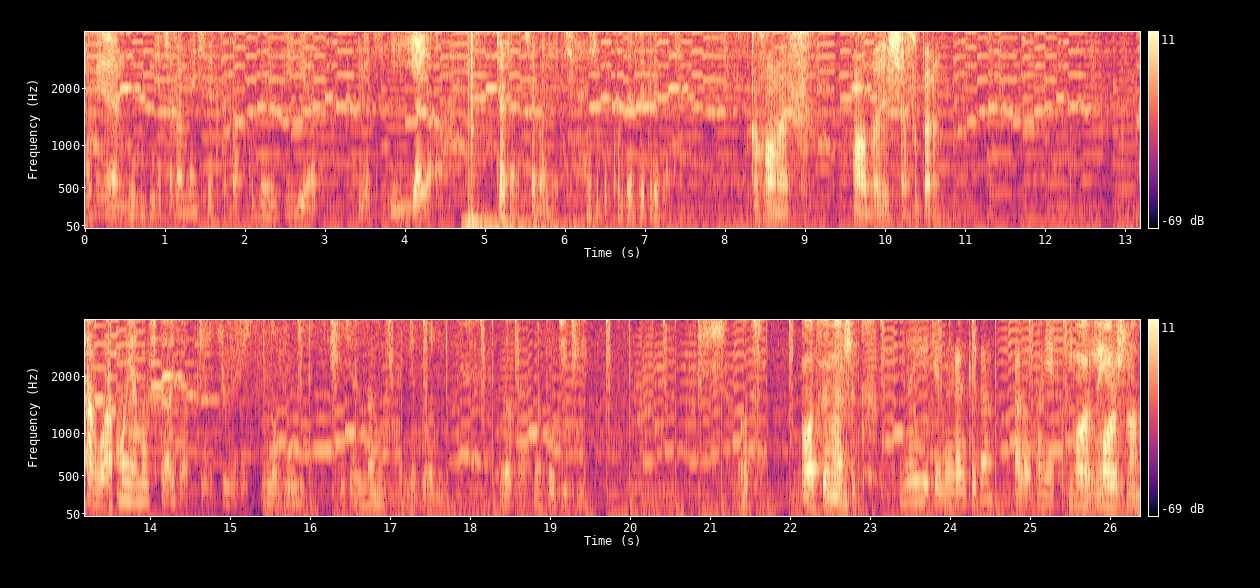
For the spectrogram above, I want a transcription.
mówiłem, nie, nie trzeba myśleć, trzeba kurde biliard. Mieć jaja. Czacza trzeba mieć, żeby kurde wygrywać. Cojones. O, 20, super. Ała, moja nóżka, ja pierdziu, znowu mi siedziałem na nóżce, nie boli. Dobra, no to GG. Łatwy, łatwy meczek. No i jedziemy, rankeda? Halo, panie Papito, Mo- żyjesz? można.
